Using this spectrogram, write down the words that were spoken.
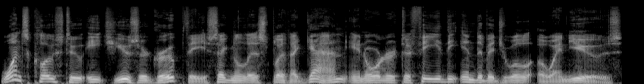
Once close to each user group, the signal is split again in order to feed the individual ONUs.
